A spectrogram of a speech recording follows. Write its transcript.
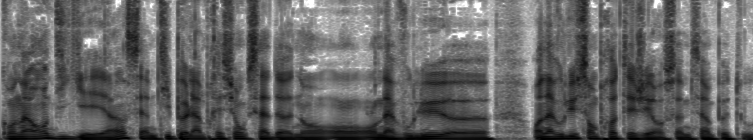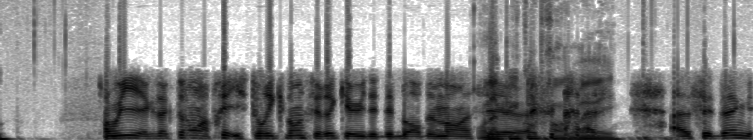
qu'on a endiguée. Hein, c'est un petit peu l'impression que ça donne. On, on, a voulu, on a voulu s'en protéger en somme. C'est un peu tout. Oui, exactement. Après, historiquement, c'est vrai qu'il y a eu des débordements assez, ouais, oui. assez dingues.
